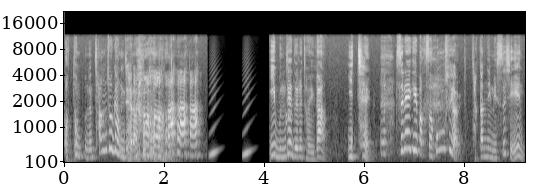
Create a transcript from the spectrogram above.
어떤 분은 창조경제라고. 이 문제들은 저희가 이 책 쓰레기 박사 홍수열 작가님이 쓰신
